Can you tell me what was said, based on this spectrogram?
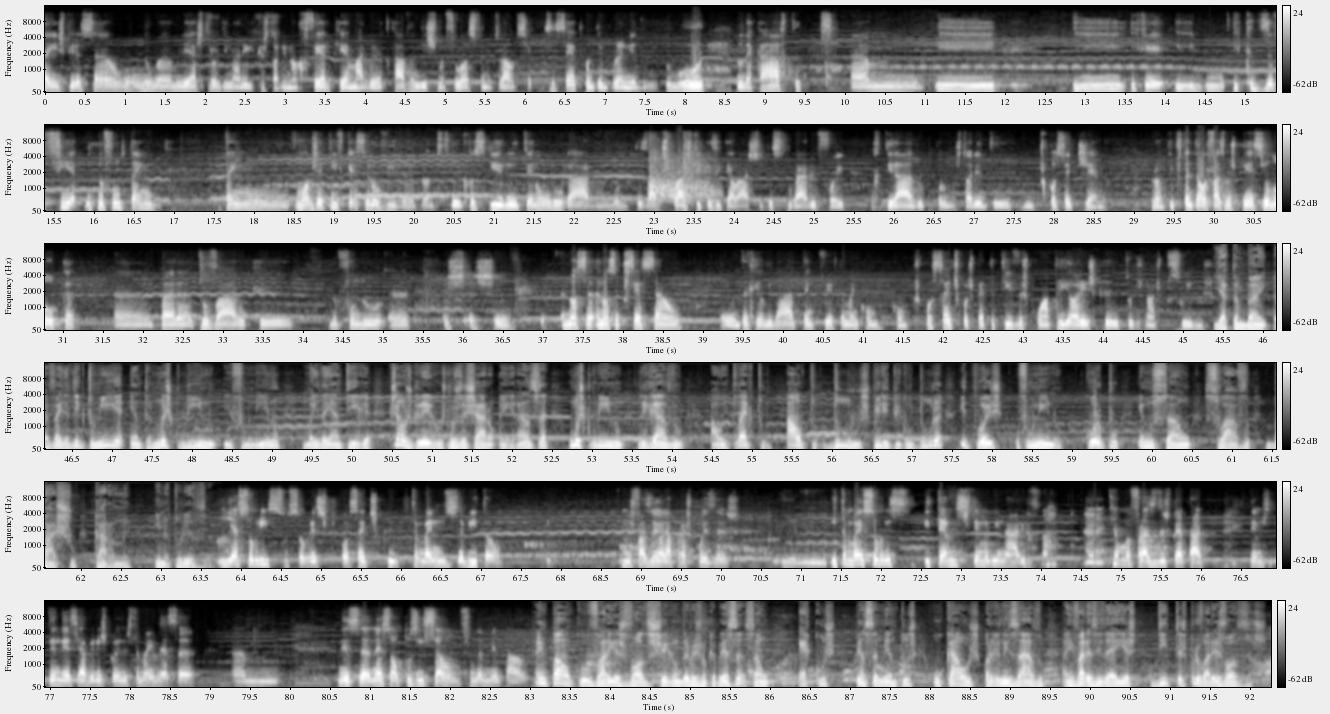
tem inspiração numa mulher extraordinária que a história não refere, que é a Margaret Cavendish, uma filósofa natural do século XVII, contemporânea do, do Moore, do Descartes, um, e, e, e, que, e, e que desafia, que no fundo tem tem um objetivo que é ser ouvida, pronto, conseguir ter um lugar no mundo das artes plásticas e que ela acha que esse lugar lhe foi retirado por uma história de preconceito de género. Pronto, e portanto ela faz uma experiência louca uh, para provar que, no fundo, uh, as, as, uh, a, nossa, a nossa percepção eh, da realidade tem que ver também com, com preconceitos, com expectativas, com a priori que todos nós possuímos. E há também a velha dicotomia entre masculino e feminino, uma ideia antiga que já os gregos nos deixaram em herança, o masculino ligado ao intelecto, alto, duro, espírito e cultura, e depois o feminino, corpo, emoção, suave, baixo, carne e natureza. E é sobre isso, sobre esses preconceitos que também nos habitam nos fazem olhar para as coisas e, e também sobre esse eterno sistema binário, que é uma frase do espetáculo. Temos tendência a ver as coisas também nessa. Um, nessa, nessa oposição fundamental. Em palco, várias vozes chegam da mesma cabeça, são ecos, pensamentos, o caos organizado em várias ideias ditas por várias vozes.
